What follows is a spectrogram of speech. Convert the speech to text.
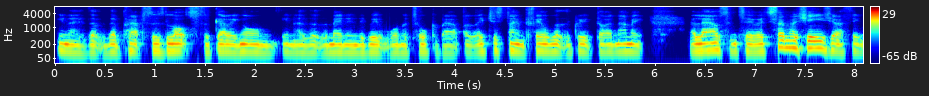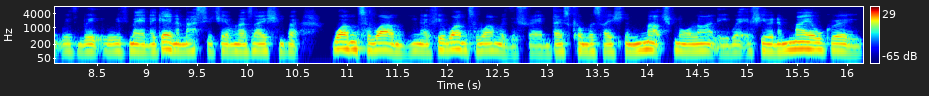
you know that, that perhaps there's lots of going on you know that the men in the group want to talk about but they just don't feel that the group dynamic allows them to. It's so much easier i think with with, with men. Again a massive generalization but one to one you know if you're one to one with a friend those conversations are much more likely where if you're in a male group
